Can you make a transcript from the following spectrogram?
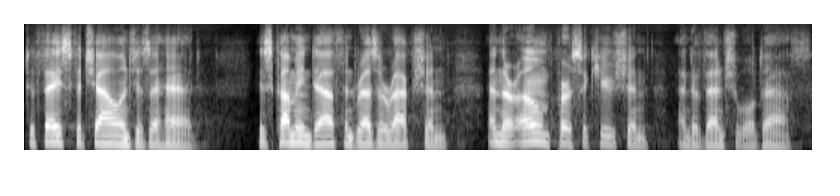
to face the challenges ahead his coming death and resurrection, and their own persecution and eventual death.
